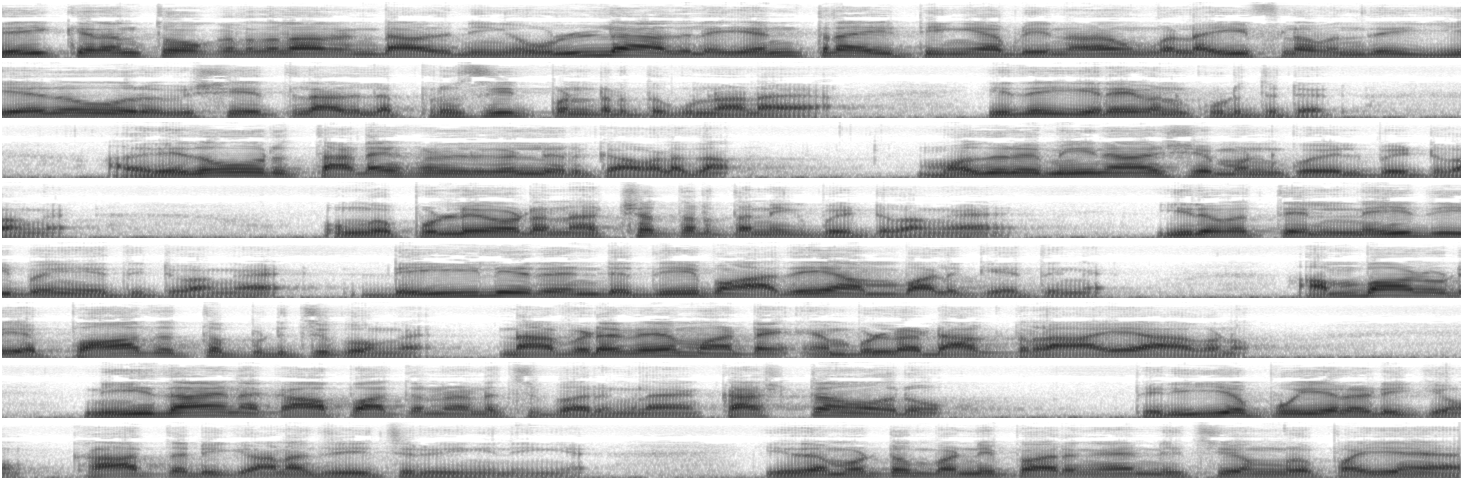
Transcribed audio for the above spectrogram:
ஜெயிக்கிறேன்னு தோக்குறதெல்லாம் ரெண்டாவது. நீங்கள் உள்ளே அதில் என்ட்ரு ஆகிட்டீங்க அப்படின்னா உங்கள் லைஃப்பில் வந்து ஏதோ ஒரு விஷயத்தில் அதில் ப்ரொசீட் பண்ணுறதுக்குண்டான இதை இறைவன் கொடுத்துட்டார். அதில் ஏதோ ஒரு தடைகள்கள் இருக்குது அவ்வளோதான் மதுரை மீனாட்சி அம்மன் கோயில் போயிட்டு வாங்க. உங்கள் பிள்ளையோட நட்சத்திர தண்ணிக்கு போயிட்டு வாங்க. இருபத்தேழு நெய் தீபம் ஏற்றிட்டு வாங்க. டெய்லி ரெண்டு தீபம் அதே அம்பாளுக்கு ஏற்றுங்க அம்பாளுடைய பாதத்தை பிடிச்சிக்கோங்க. நான் விடவே மாட்டேன். என் பிள்ளை டாக்டர் ஆயே ஆகணும். நீ தான் என்னை காப்பாற்றணும்னு நினச்சி பாருங்களேன். கஷ்டம் வரும். பெரிய புயல் அடிக்கும். காத்தடிக்கும் ஆனால் ஜெயிச்சிருவீங்க நீங்கள் இதை மட்டும் பண்ணி பாருங்க. நிச்சயம் உங்கள் பையன்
